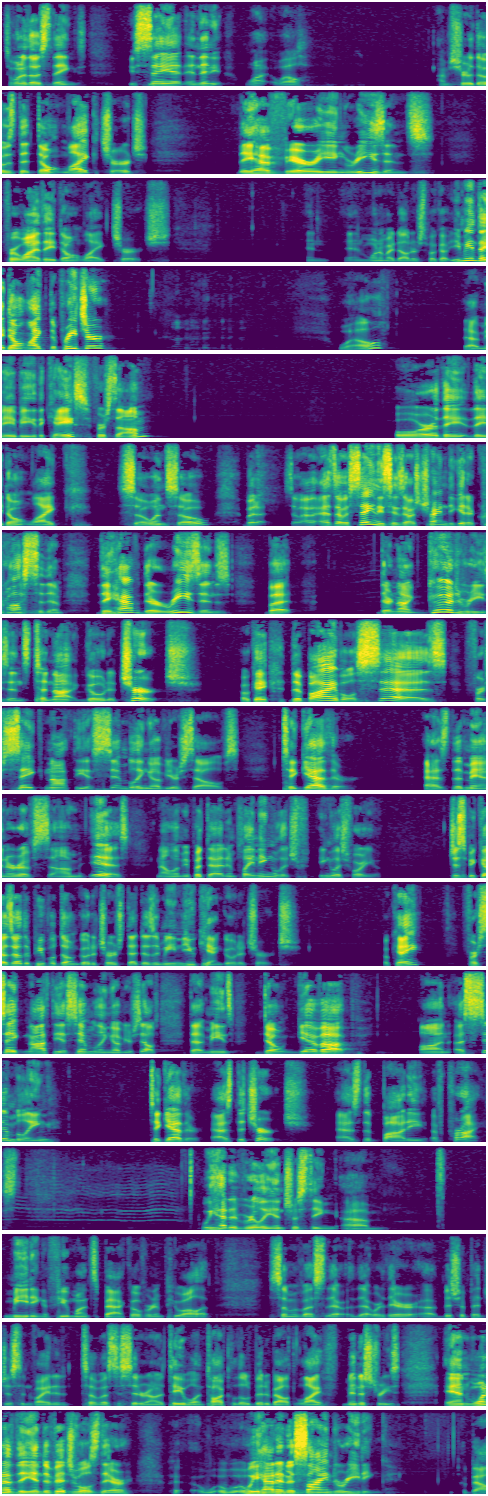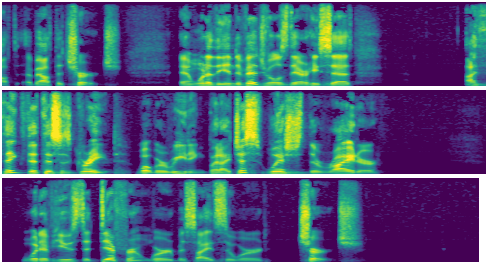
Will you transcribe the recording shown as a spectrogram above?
It's one of those things. You say it and then you what well I'm sure those that don't like church they have varying reasons for why they don't like church. And, and one of my daughters spoke up, You mean they don't like the preacher? well, that may be the case for some. Or they, they don't like so and so. But uh, so as I was saying these things, I was trying to get across to them. They have their reasons, but they're not good reasons to not go to church. Okay? The Bible says, forsake not the assembling of yourselves together, as the manner of some is. Now let me put that in plain English English for you. Just because other people don't go to church, that doesn't mean you can't go to church. Okay? Forsake not the assembling of yourselves. That means don't give up on assembling together as the church, as the body of Christ we had a really interesting um, meeting a few months back over in Puyallup. Some of us that, that were there, uh, Bishop had just invited some of us to sit around a table and talk a little bit about life ministries. And one of the individuals there, w- we had an assigned reading about, about the church. And one of the individuals there, he says, I think that this is great, what we're reading, but I just wish the writer would have used a different word besides the word church.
